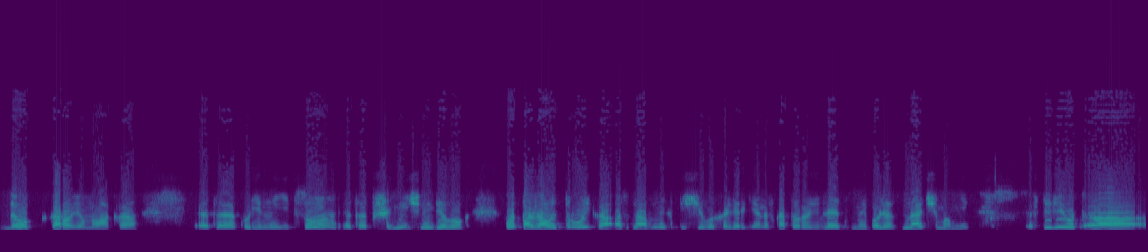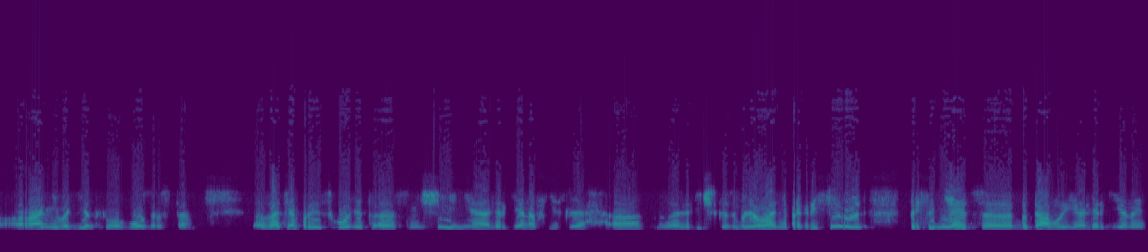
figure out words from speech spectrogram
белок коровьего молока – это куриное яйцо, это пшеничный белок. Вот, пожалуй, тройка основных пищевых аллергенов, которые являются наиболее значимыми в период раннего детского возраста. Затем происходит э, смещение аллергенов, если э, аллергическое заболевание прогрессирует, присоединяются бытовые аллергены.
